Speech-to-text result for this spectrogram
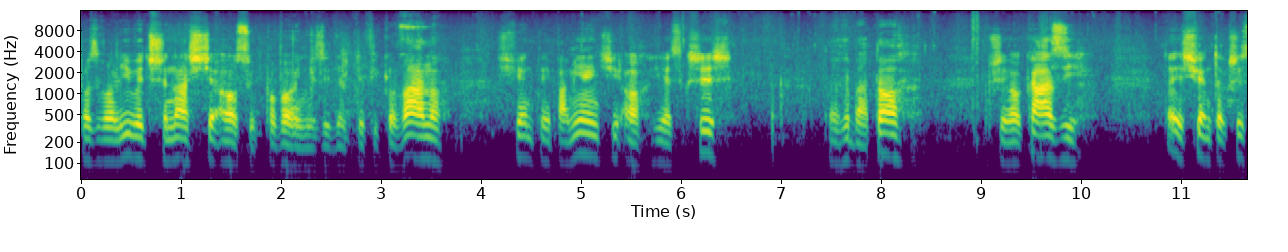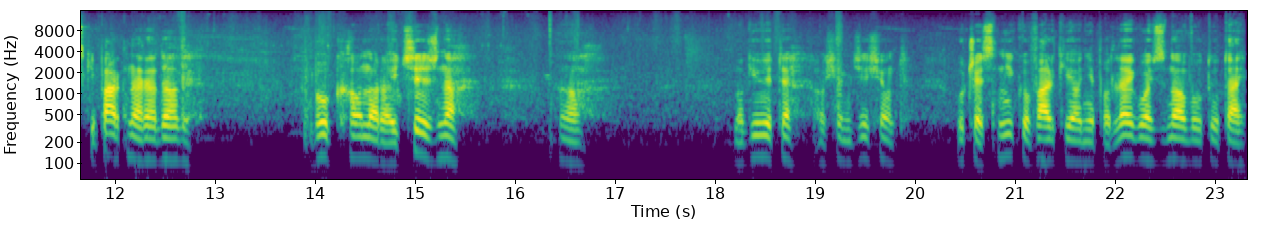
Pozwoliły 13 osób po wojnie zidentyfikowano. Świętej pamięci. O, jest krzyż. To chyba to. Przy okazji. To jest Świętokrzyski Park Narodowy. Bóg, honor, ojczyzna. O. Mogiły te 80 uczestników walki o niepodległość znowu tutaj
